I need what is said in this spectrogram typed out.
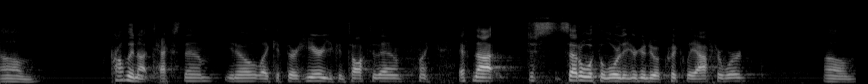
Um, probably not text them, you know, like if they're here, you can talk to them. Like if not, just settle with the Lord that you're going to do it quickly afterward. Um,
